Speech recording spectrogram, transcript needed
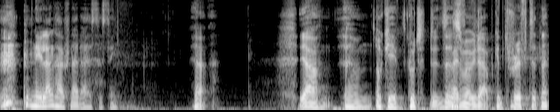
nee, Langhaarschneider heißt das Ding. Ja. Ja, ähm, okay, gut, da sind wir nicht. wieder abgedriftet. Ne?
